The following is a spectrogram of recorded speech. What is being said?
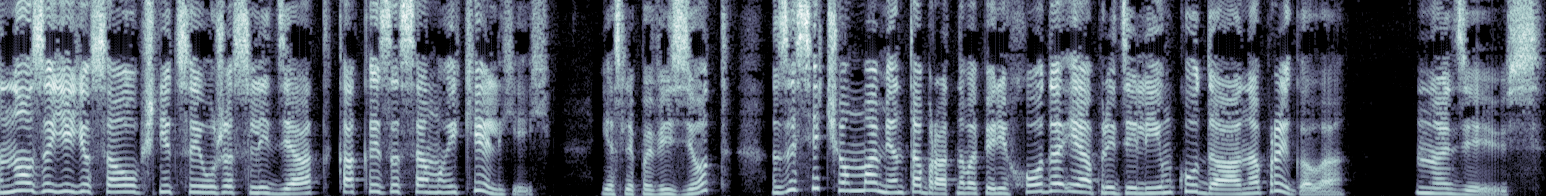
«Но за ее сообщницей уже следят, как и за самой Кельей. Если повезет, засечем момент обратного перехода и определим, куда она прыгала. Надеюсь».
